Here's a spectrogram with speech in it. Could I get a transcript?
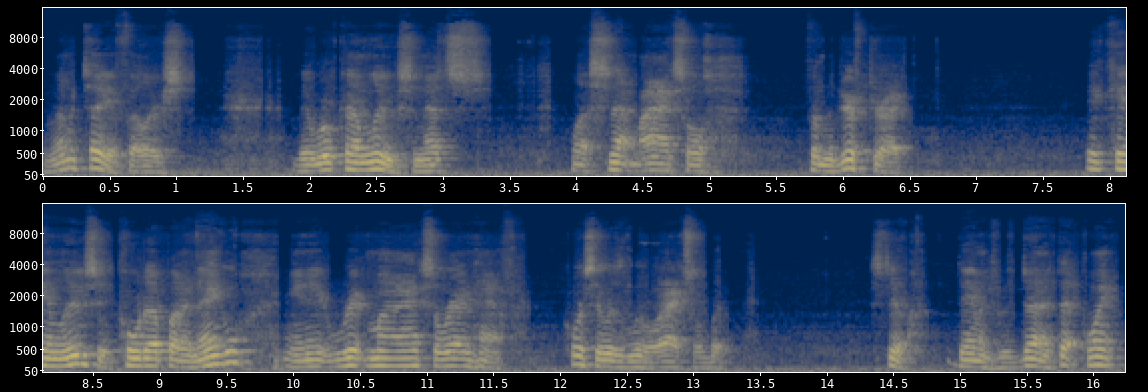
Let me tell you, fellers, they will come loose, and that's what snapped my axle from the drift track. It came loose, it pulled up on an angle, and it ripped my axle right in half. Of course, it was a little axle, but still, damage was done at that point.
